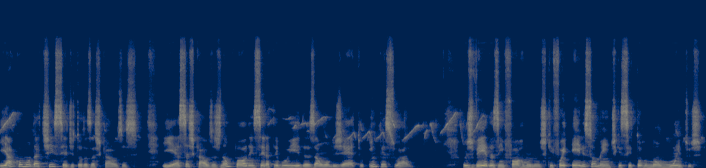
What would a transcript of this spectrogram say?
e acomodatícia de todas as causas. E essas causas não podem ser atribuídas a um objeto impessoal. Os Vedas informam-nos que foi ele somente que se tornou muitos,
